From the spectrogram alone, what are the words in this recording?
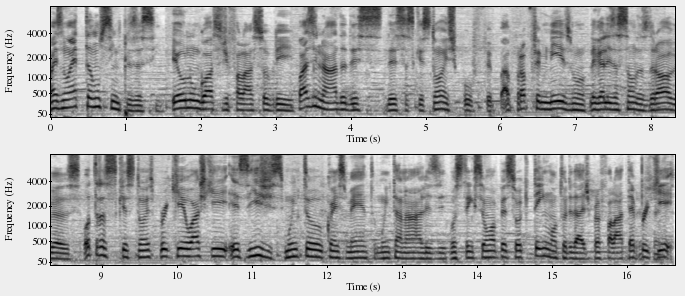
Mas não é tão simples assim. Eu não gosto de falar sobre quase nada desse, dessas questões, tipo, o próprio feminismo, legalização das drogas, outras questões, porque eu acho que exige muito conhecimento, muita análise. Você tem que ser uma pessoa que tem uma autoridade pra falar, até porque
